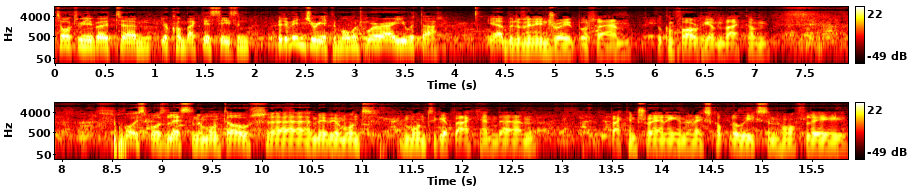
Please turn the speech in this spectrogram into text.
Talk to me about um, your comeback this season. Bit of injury at the moment. Where are you with that? Yeah, a bit of an injury, but um, looking forward to getting back. I'm, well, I suppose, less than a month out, uh, maybe a month, a month to get back and um, back in training in the next couple of weeks, and hopefully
